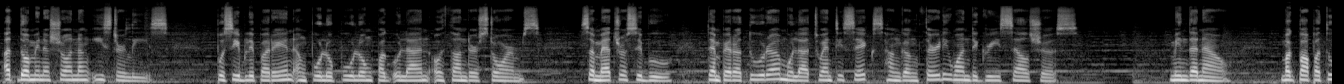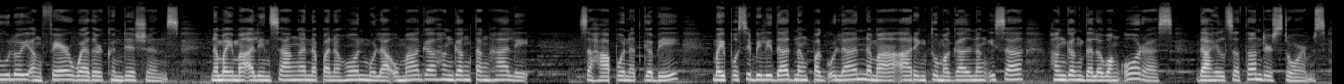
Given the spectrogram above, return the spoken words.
at dominasyon ng easterlies. Posible pa rin ang pulo-pulong pag-ulan o thunderstorms. Sa Metro Cebu, temperatura mula 26 hanggang 31 degrees Celsius. Mindanao, magpapatuloy ang fair weather conditions na may maalinsangan na panahon mula umaga hanggang tanghali. Sa hapon at gabi, may posibilidad ng pag-ulan na maaaring tumagal ng isa hanggang dalawang oras dahil sa thunderstorms,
